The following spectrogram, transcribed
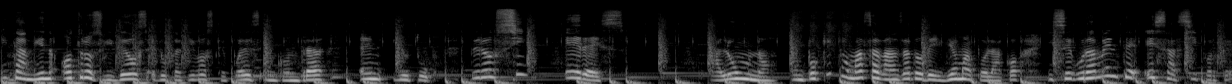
y también otros videos educativos que puedes encontrar en YouTube. Pero si eres alumno un poquito más avanzado de idioma polaco y seguramente es así porque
